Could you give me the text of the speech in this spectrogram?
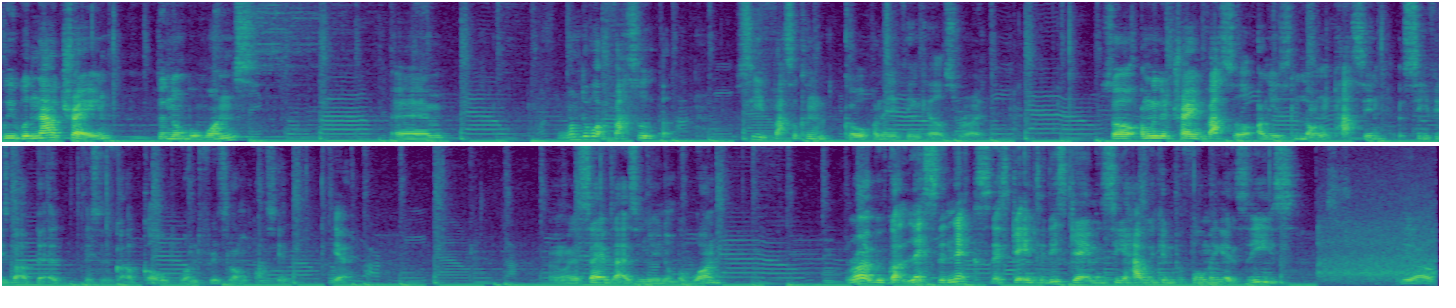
We will now train the number ones. Um, wonder what Vassell. See if Vassell can go up on anything else, right? So I'm going to train Vassell on his long passing. Let's see if he's got a better. This has got a gold one for his long passing. Yeah. I'm going to save that as a new number one. Right, we've got Leicester next. Let's get into this game and see how we can perform against these. Leo.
